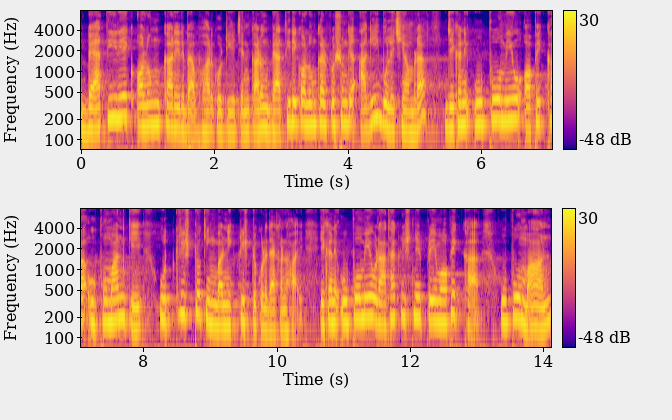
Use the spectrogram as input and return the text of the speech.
ব্যতিরেক অলঙ্কারের ব্যবহার ঘটিয়েছেন। কারণ ব্যতিরেক অলঙ্কার প্রসঙ্গে আগেই বলেছি আমরা, যেখানে উপমেয় অপেক্ষা উপমানকে উৎকৃষ্ট কিংবা নিকৃষ্ট করে দেখানো হয়। এখানে উপমেয় রাধাকৃষ্ণের প্রেম অপেক্ষা উপমান,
